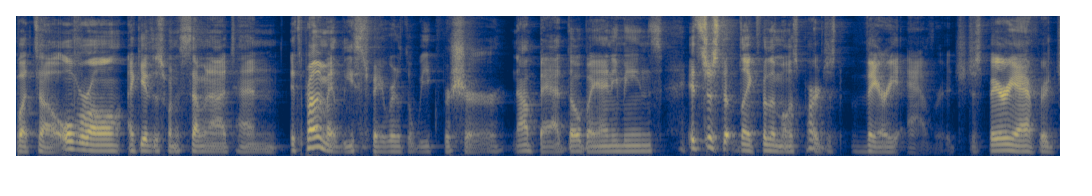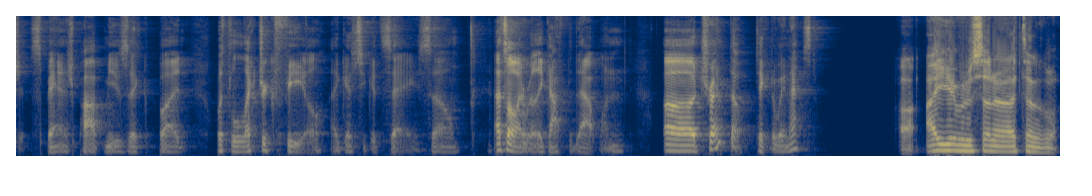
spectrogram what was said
But uh, overall, I gave this one a 7 out of 10. It's probably my least favorite of the week for sure. Not bad though by any means. It's just like for the most part, just very average. Just very average Spanish pop music, but with electric feel, I guess you could say. So that's all I really got for that one. Uh, Trent, though, take it away next. Uh, I give it a seven out of ten as well.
